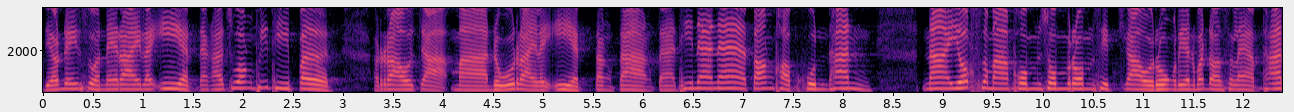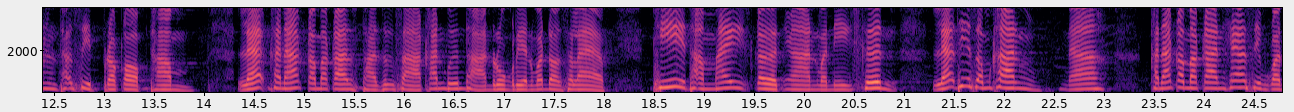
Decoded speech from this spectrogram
เดี๋ยวในส่วนในรายละเอียดนะคะ ช่วงพิธีเปิด เราจะมาดูรายละเอียดต่างๆ แต่ที่แน่ ๆ ต้องขอบคุณท่าน นายกสมาคมชมรมสิทธิ์เก่าโรงเรียนวัดดอนแสลบท่านทศิษย์ประกอบธรรม และคณะกรรมการสถานศึกษาขั้นพื้นฐานโรงเรียนวัดดอนแสลบที่ทำให้เกิดงานวันนี้ขึ้น และที่สำคัญนะคณะกรรมการแค่สิบกว่า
